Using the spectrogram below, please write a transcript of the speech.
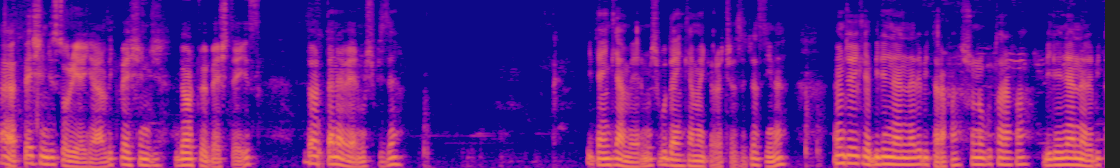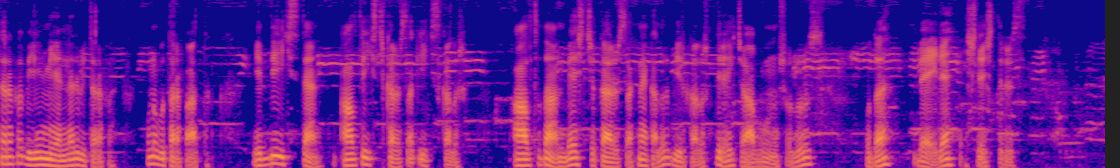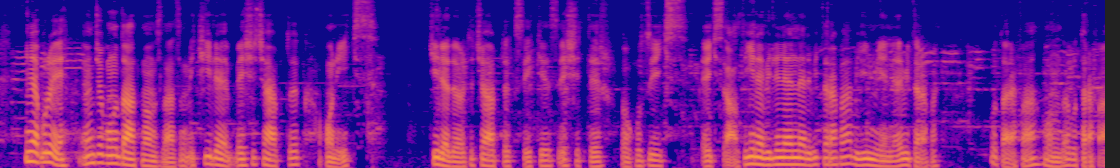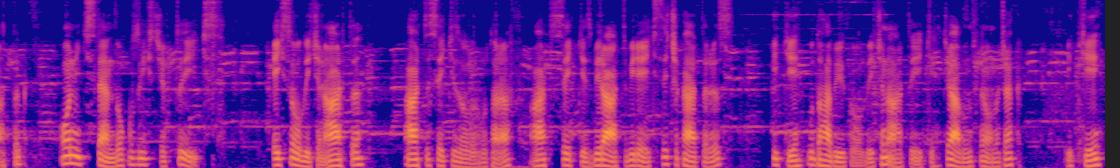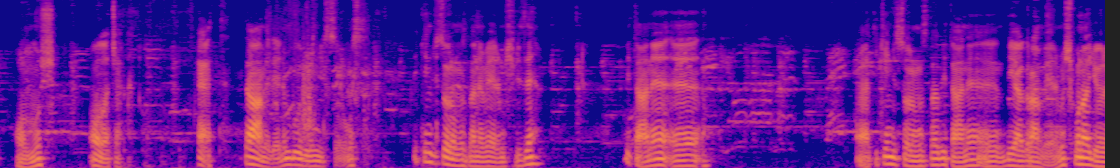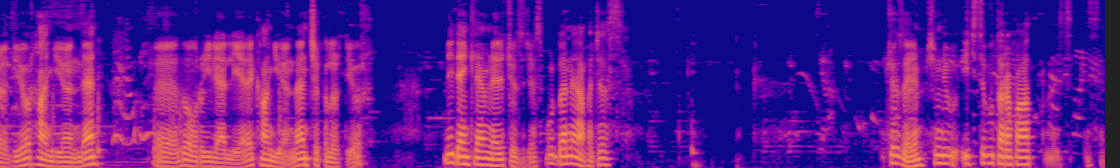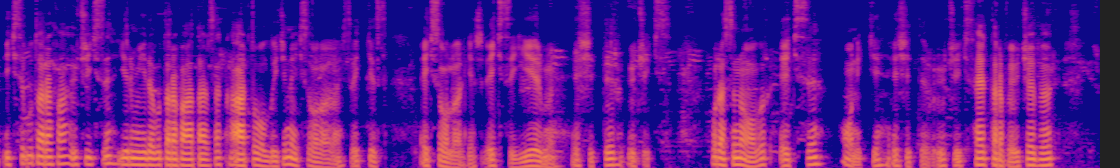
Evet 5. soruya geldik. 5. 4 ve 5'teyiz. 4'te ne vermiş bize? Bir denklem vermiş. Bu denkleme göre çözeceğiz yine. Öncelikle bilinenleri bir tarafa, şunu bu tarafa, bilinenleri bir tarafa, bilinmeyenleri bir tarafa. Bunu bu tarafa attık. 7x'ten 6x çıkarırsak x kalır. 6'dan 5 çıkarırsak ne kalır? 1 kalır. Direkt cevabı bulmuş oluruz. Bu da B ile eşleştiririz. Yine buraya önce bunu dağıtmamız lazım. 2 ile 5'i çarptık 10x. 2 ile 4'ü çarptık 8 eşittir 9x eksi 6. Yine bilinenleri bir tarafa bilinmeyenleri bir tarafa. Bu tarafa bunu da bu tarafa attık. 10x'ten 9x çıktı x. Eksi olduğu için artı. Artı 8 olur bu taraf. Artı 8 1 artı 1 eksi çıkartırız. 2 bu daha büyük olduğu için artı 2. Cevabımız ne olacak? 2 olmuş olacak. Evet devam edelim. Bu birinci sorumuz. İkinci sorumuzda ne vermiş bize? Bir tane e, Evet ikinci sorumuzda bir tane e, diyagram vermiş. Buna göre diyor hangi yönden e, doğru ilerleyerek hangi yönden çıkılır diyor. Bir denklemleri çözeceğiz. Burada ne yapacağız? Çözelim. Şimdi x'i bu tarafa at, x'i bu tarafa 3x'i 20'yi de bu tarafa atarsak artı olduğu için eksi olarak 8 eksi olarak geçer. Eksi 20 eşittir 3x. Burası ne olur? Eksi 12 eşittir 3x. Her tarafı 3'e böl.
